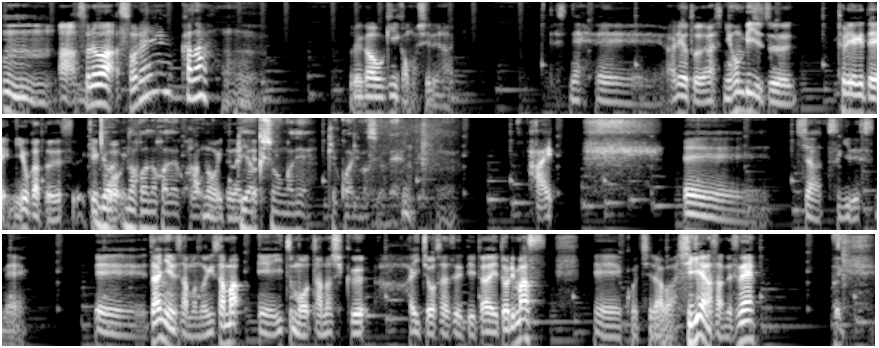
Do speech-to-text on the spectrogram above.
うんうんうん。あ、それは、それかな、う、うんん。それが大きいかもしれないですね。えー、ありがとうございます。日本美術取り上げてよかったです。結構。なかなかね、こ反応いただいてリアクションがね、結構ありますよね。うんうんはい。えー、じゃあ次ですね。えー、ダニエル様、乃木様、えーいつも楽しく拝聴させていただいております。えー、こちらは、重柳さんですね。はい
